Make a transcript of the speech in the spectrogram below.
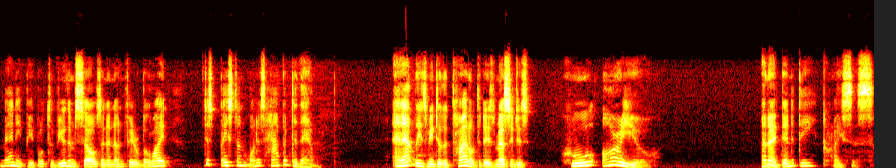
many people to view themselves in an unfavorable light just based on what has happened to them. And that leads me to the title of today's message is Who Are You? An Identity Crisis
